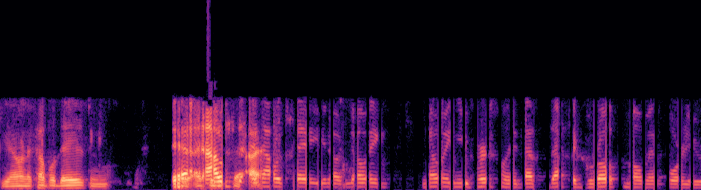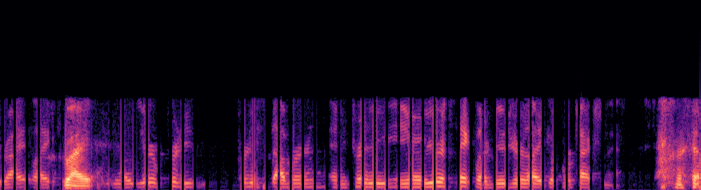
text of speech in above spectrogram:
you know, in a couple of days and yeah, and I, would say, I, and I would say, you know, knowing knowing you personally, that's that's a growth moment for you, right? Like, right. You know, you're pretty pretty stubborn and pretty, you know, you're a stickler, dude. You're like a perfectionist. So,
